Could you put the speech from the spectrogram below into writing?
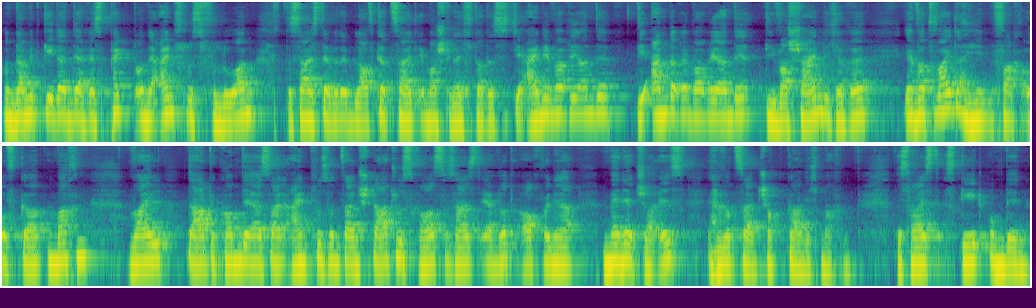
und damit geht dann der Respekt und der Einfluss verloren. Das heißt, er wird im Laufe der Zeit immer schlechter. Das ist die eine Variante. Die andere Variante, die wahrscheinlichere, er wird weiterhin Fachaufgaben machen, weil da bekommt er seinen Einfluss und seinen Status raus. Das heißt, er wird, auch wenn er Manager ist, er wird seinen Job gar nicht machen. Das heißt, es geht um den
